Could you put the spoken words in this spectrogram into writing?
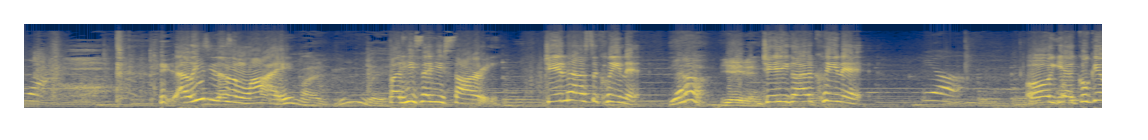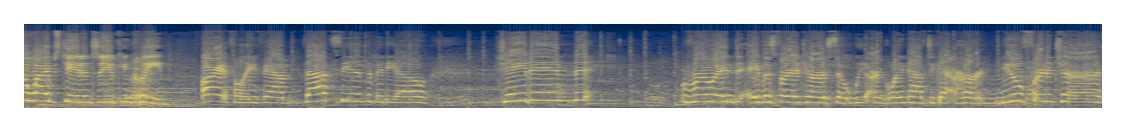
yeah. At least he doesn't Oh lie. my goodness. But he said he's sorry. Jayden has to clean it. Yeah. Jayden. Jayden, you gotta clean it. Yeah. Oh yeah, go get wipes, Jayden, so you can Yeah. clean. All right, Foley fam, that's the end of the video. Jayden ruined Ava's furniture, so we are going to have to get her new furniture.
